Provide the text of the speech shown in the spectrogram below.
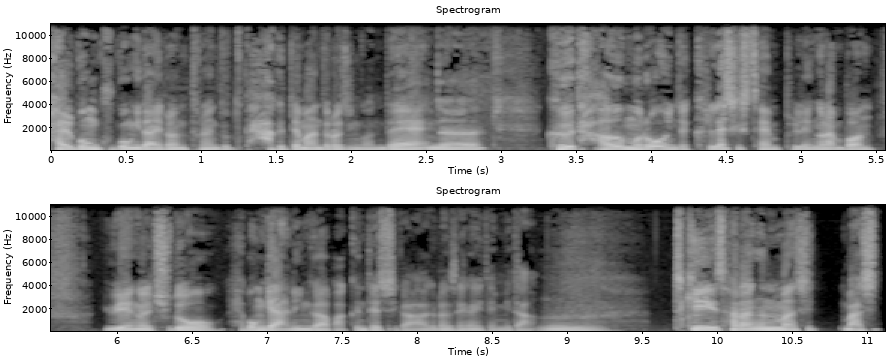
8090이다 이런 트렌드도 다 그때 만들어진 건데 네. 그 다음으로 이제 클래식 샘플링을 한번 유행을 주도해 본 게 아닌가 박근태 씨가 그런 생각이 됩니다. 특히 사랑은 맛이 맛이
